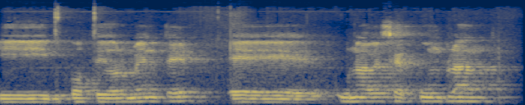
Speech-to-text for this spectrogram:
y posteriormente, una vez se cumplan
